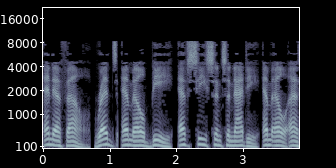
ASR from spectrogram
NFL, Reds MLB, FC Cincinnati MLS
